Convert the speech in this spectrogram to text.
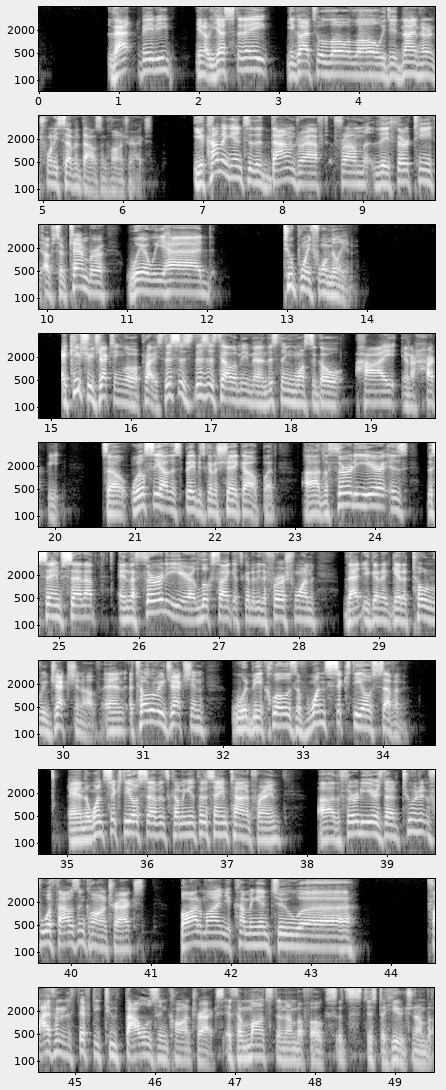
That baby, you know, yesterday you got to a low, low. We did 927,000 contracts. You're coming into the downdraft from the 13th of September, where we had 2.4 million. It keeps rejecting lower price. This is this is telling me, man, this thing wants to go high in a heartbeat. So we'll see how this baby's going to shake out. But uh, the 30 year is the same setup, and the 30 year looks like it's going to be the first one that you're going to get a total rejection of. And a total rejection would be a close of 160.07. And the 160.07 is coming into the same time frame. Uh, the 30 years done 204,000 contracts. Bottom line, you're coming into uh, 552,000 contracts. It's a monster number, folks. It's just a huge number.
